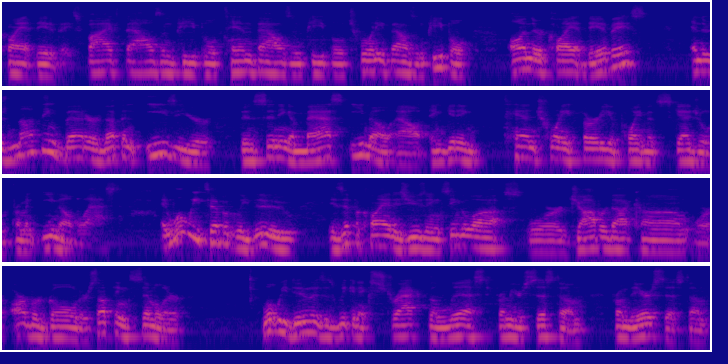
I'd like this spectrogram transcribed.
client database 5,000 people, 10,000 people, 20,000 people on their client database. And there's nothing better, nothing easier than sending a mass email out and getting 10, 20, 30 appointments scheduled from an email blast. And what we typically do is if a client is using SingleOps or Jobber.com or ArborGold or something similar, what we do is, is we can extract the list from your system, from their system,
